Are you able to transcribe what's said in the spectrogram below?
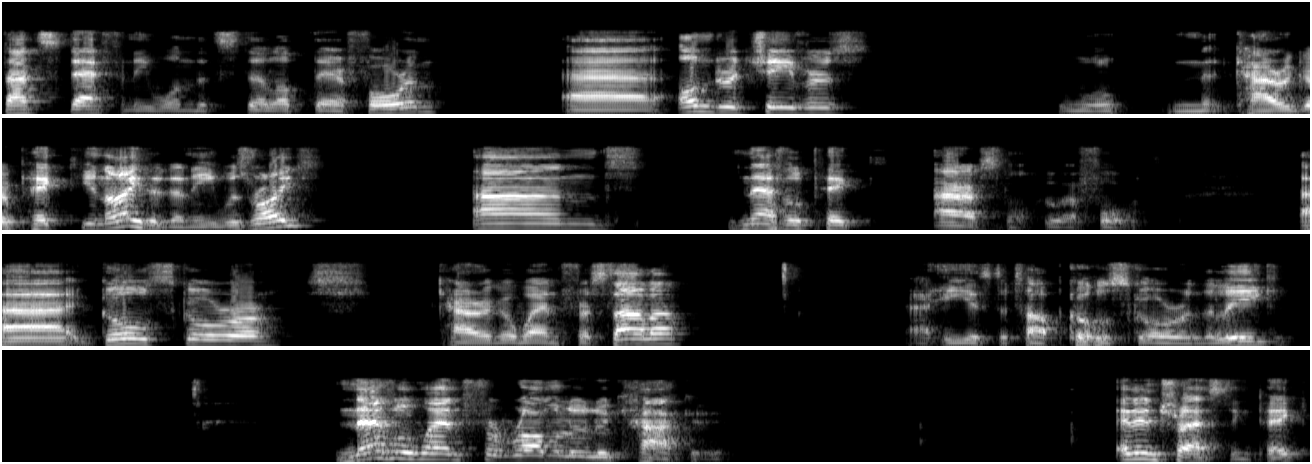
that's definitely one that's still up there for him. Uh, underachievers, well, Carragher picked United, and he was right. And Neville picked Arsenal, who are fourth. Uh, goal scorer, Carragher went for Salah. Uh, he is the top goal scorer in the league. Neville went for Romelu Lukaku. An interesting pick.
